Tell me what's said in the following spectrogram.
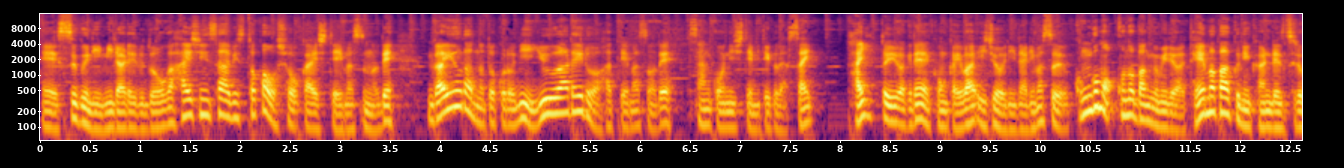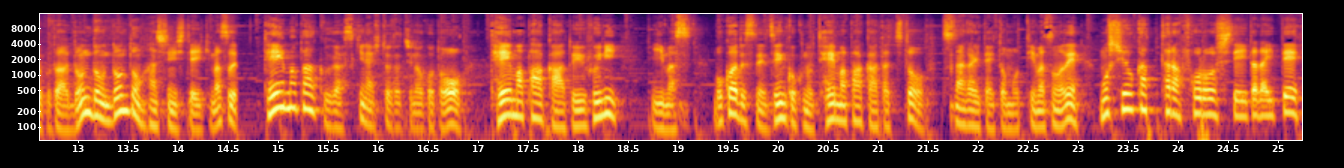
えー、すぐに見られる動画配信サービスとかを紹介していますので、概要欄のところに URL を貼っていますので、参考にしてみてください。はい。というわけで、今回は以上になります。今後もこの番組ではテーマパークに関連することはどんどんどんどん発信していきます。テーマパークが好きな人たちのことをテーマパーカーというふうに言います。僕はですね全国のテーマパーカーたちとつながりたいと思っていますのでもしよかったらフォローしていただいて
